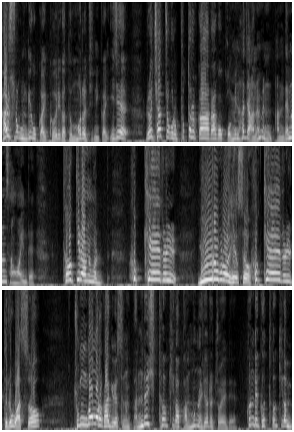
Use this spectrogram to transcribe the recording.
갈수록 미국과의 거리가 더 멀어지니까 이제 러시아 쪽으로 붙을까라고 고민하지 않으면 안 되는 상황인데 터키라는 걸 흑해를 유럽으로 해서 흑해를 들어왔어 중동으로 가기 위해서는 반드시 터키가 관문을 열어줘야 돼. 근데 그 터키가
